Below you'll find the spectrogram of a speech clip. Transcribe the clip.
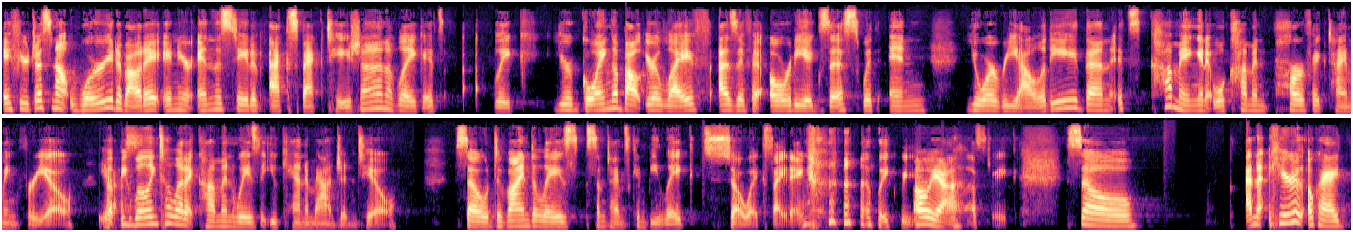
if you're just not worried about it and you're in the state of expectation of like it's like you're going about your life as if it already exists within your reality, then it's coming and it will come in perfect timing for you. Yes. But be willing to let it come in ways that you can't imagine too. So divine delays sometimes can be like so exciting. like we Oh yeah. last week. So and here, okay, I,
